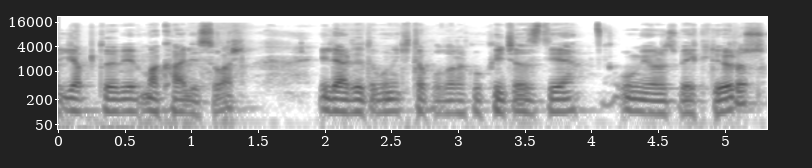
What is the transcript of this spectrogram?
yaptığı bir makalesi var. İleride de bunu kitap olarak okuyacağız diye umuyoruz, bekliyoruz.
